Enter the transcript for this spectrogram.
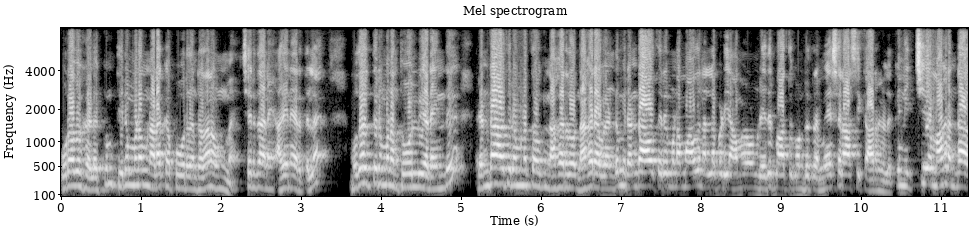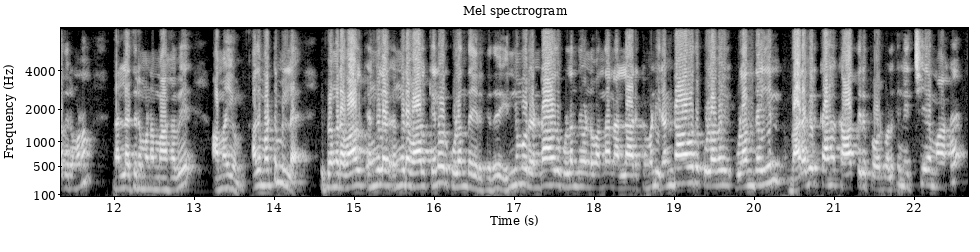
உறவுகளுக்கும் திருமணம் நடக்க போறதுன்றதான உண்மை. சரிதானே? அதே நேரத்துல முதல் திருமணம் தோல்வி அடைந்து இரண்டாவது திருமணத்தை நகர நகர வேண்டும். இரண்டாவது திருமணமாவது நல்லபடி அமையும் எதிர்பார்த்து கொண்டிருக்கிற மேசராசிக்காரர்களுக்கு நிச்சயமாக இரண்டாவது திருமணம் நல்ல திருமணமாகவே அமையும். அது மட்டும் இல்ல இப்ப எங்கட வாழ்க்கை எங்களை எங்கட வாழ்க்கையில ஒரு குழந்தை இருக்குது. இன்னமும் இரண்டாவது குழந்தை ஒன்று வந்தா நல்லா இருக்கும். இரண்டாவது குழவை குழந்தையின் வரவிற்காக காத்திருப்பவர்களுக்கு நிச்சயமாக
